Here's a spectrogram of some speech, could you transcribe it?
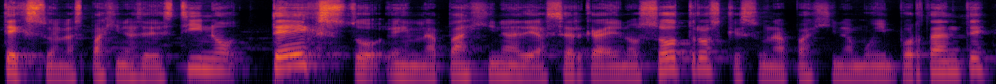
texto en las páginas de destino, texto en la página de acerca de nosotros, que es una página muy importante,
